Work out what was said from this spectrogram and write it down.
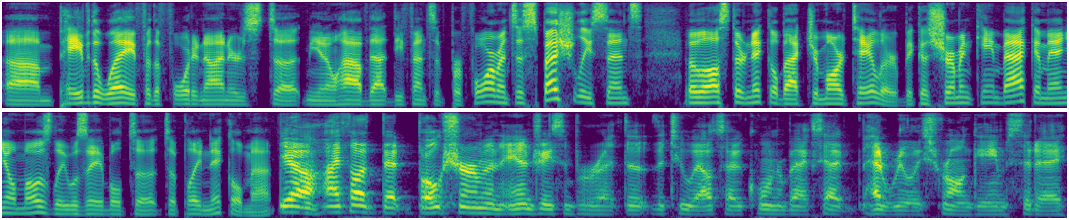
um, paved the way for the 49ers to, you know, have that defensive performance, especially since they lost their nickelback, Jamar Taylor, because Sherman came back, Emmanuel Moseley was able to, to play nickel, Matt. Yeah, I thought that both Sherman and Jason Verrett, the, the two outside cornerbacks, had, had really strong games today.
